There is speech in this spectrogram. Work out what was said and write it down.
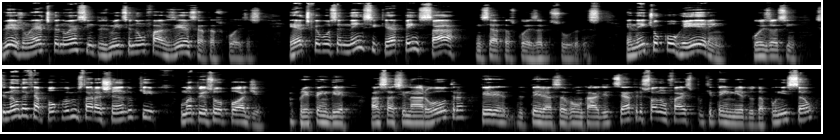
Vejam, ética não é simplesmente você não fazer certas coisas. Ética é você nem sequer pensar em certas coisas absurdas. É nem te ocorrerem coisas assim. Senão, daqui a pouco vamos estar achando que uma pessoa pode pretender assassinar outra, ter, ter essa vontade, etc., e só não faz porque tem medo da punição.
